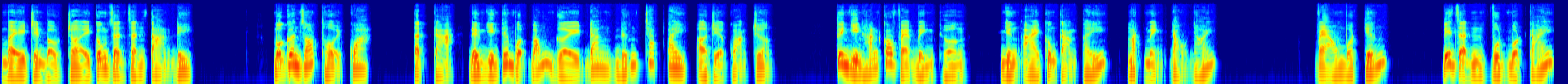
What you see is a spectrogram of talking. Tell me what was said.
Mây trên bầu trời cũng dần dần tản đi. Một cơn gió thổi qua, tất cả đều nhìn thấy một bóng người đang đứng chắp tay ở rìa quảng trường. Tuy nhìn hắn có vẻ bình thường, nhưng ai cũng cảm thấy mắt mình đau nhói. Vèo một tiếng, Lý giận vụt một cái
